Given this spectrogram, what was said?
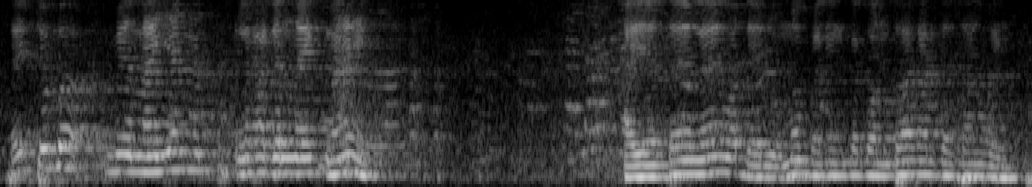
saya coba main layangan, agak naik-naik. Ayah saya lewat dari rumah pengen ke kontrakan ke sawah itu.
